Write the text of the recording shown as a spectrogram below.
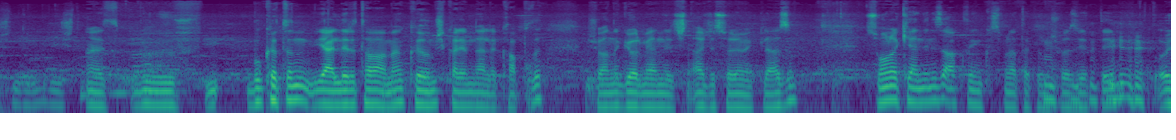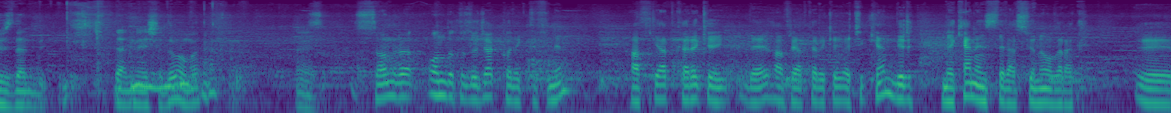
düşündüğüm bir işti. Evet. Bu, bu katın yerleri tamamen kırılmış kalemlerle kaplı. Şu anda görmeyenler için ayrıca söylemek lazım. Sonra kendinizi aklayın kısmına takılmış vaziyetteyim. o yüzden kitlenme yaşadım ama Evet. Sonra 19 Ocak kolektifinin Hafriyat Karaköy'de, Hafriyat Karaköy açıkken bir mekan enstalasyonu olarak e,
